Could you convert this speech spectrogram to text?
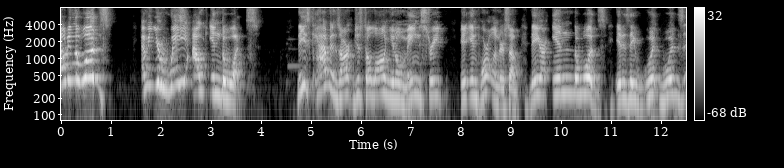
out in the woods. I mean, you're way out in the woods. These cabins aren't just along, you know, Main Street in, in Portland or something. They are in the woods. It is a wood, woods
